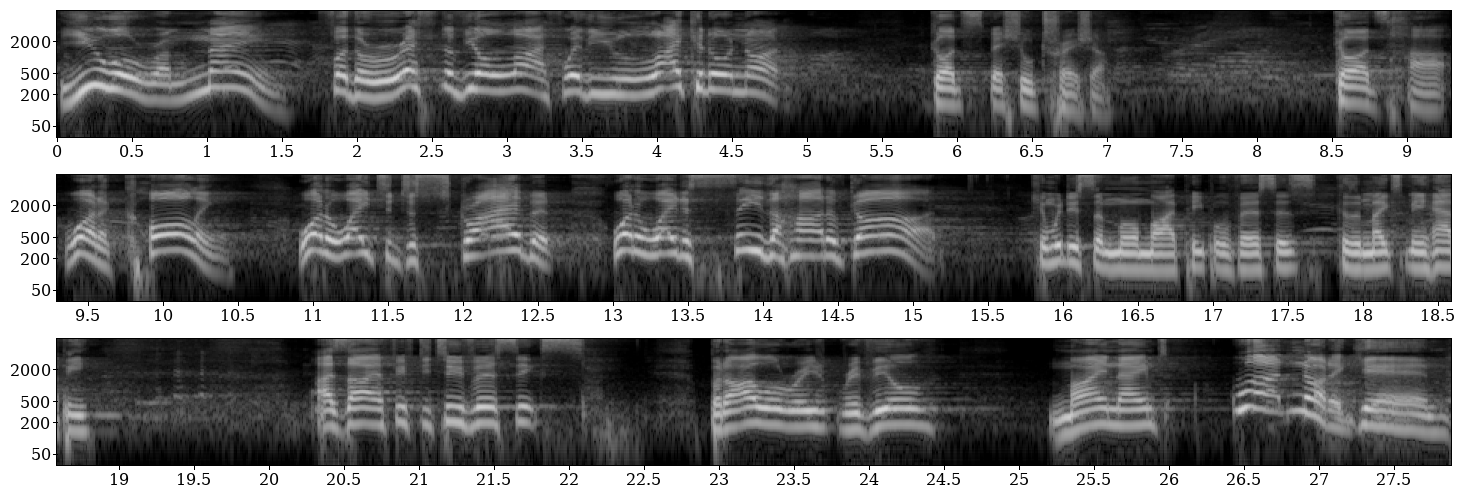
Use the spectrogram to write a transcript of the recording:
You will remain for the rest of your life, whether you like it or not, God's special treasure. God's heart. What a calling. What a way to describe it. What a way to see the heart of God. Can we do some more My People verses? Because it makes me happy. Isaiah 52, verse 6. But I will re- reveal my name. To- what? Not again.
